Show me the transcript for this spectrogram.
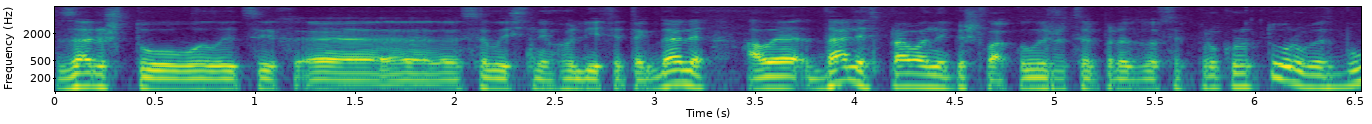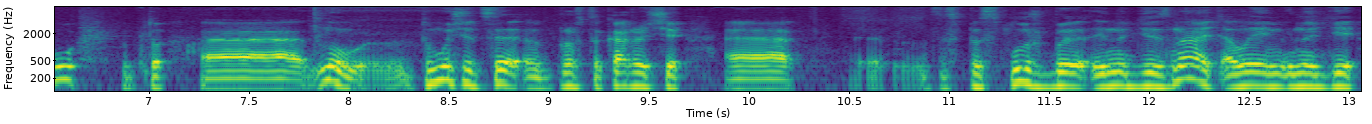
заарештовували цих селищних голів і так далі. Але далі справа не пішла, коли ж це передалося в прокуратуру, в СБУ. Тобто, е, ну тому що це просто кажучи. Е, Спецслужби іноді знають, але їм іноді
